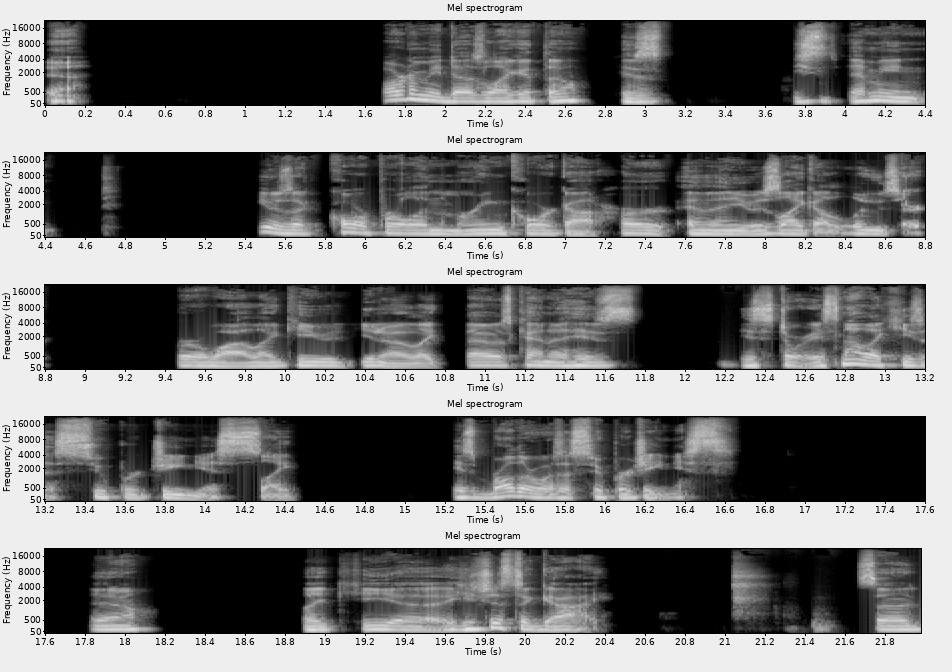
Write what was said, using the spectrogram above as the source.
Yeah. Part of me does like it though, he's. I mean, he was a corporal in the Marine Corps, got hurt, and then he was like a loser for a while. Like he, you know, like that was kind of his his story. It's not like he's a super genius. Like his brother was a super genius. You know, like he uh he's just a guy. So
